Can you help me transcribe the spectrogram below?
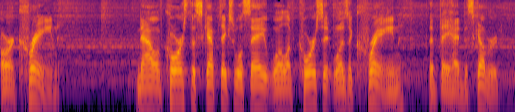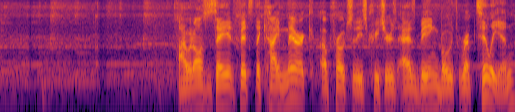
or a crane. Now, of course, the skeptics will say, well, of course, it was a crane that they had discovered. I would also say it fits the chimeric approach to these creatures as being both reptilian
